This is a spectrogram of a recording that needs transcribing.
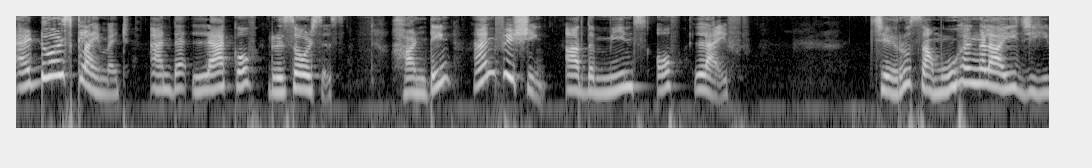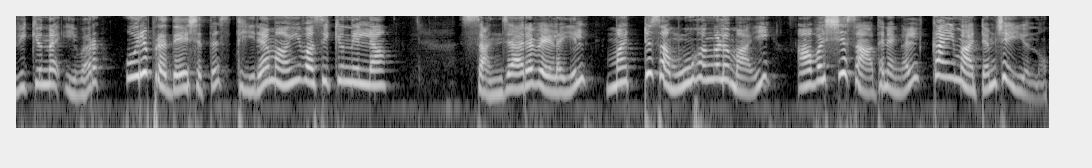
adverse climate and the lack of resources hunting and fishing are the means of life ചെറു സമൂഹങ്ങളായി ജീവിക്കുന്ന ഇവർ ഒരു പ്രദേശത്ത് സ്ഥിരമായി വസിക്കുന്നില്ല. സഞ്ചാരവേളയിൽ മറ്റു സമൂഹങ്ങളുമായി അവശ്യ സാധനങ്ങൾ കൈമാറ്റം ചെയ്യുന്നു.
